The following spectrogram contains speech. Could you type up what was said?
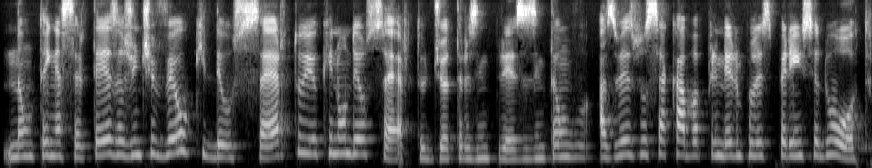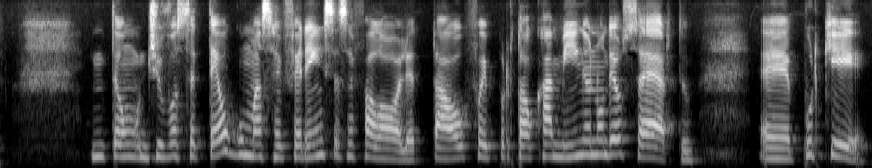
não tenha certeza, a gente vê o que deu certo e o que não deu certo de outras empresas. Então, às vezes você acaba aprendendo pela experiência do outro. Então, de você ter algumas referências, você fala: olha, tal foi por tal caminho, não deu certo. É, por quê?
